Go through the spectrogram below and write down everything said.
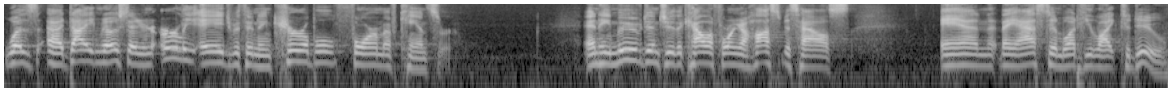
was uh, diagnosed at an early age with an incurable form of cancer. And he moved into the California hospice house, and they asked him what he liked to do.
